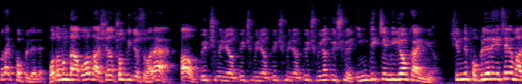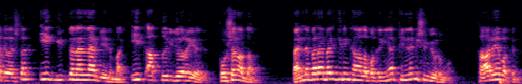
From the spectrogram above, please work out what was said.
Bırak popüleri. Adamın daha bu arada aşağıda çok videosu var ha. Al 3 milyon, 3 milyon, 3 milyon, 3 milyon, 3 milyon. İndikçe milyon kaynıyor. Şimdi popüleri geçelim arkadaşlar. İlk yüklenenler diyelim bak. İlk attığı videolara gelelim. Koşan adam. Benle beraber girin kanala bakın ya. Pinlemişim yorumu. Tarihe bakın.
